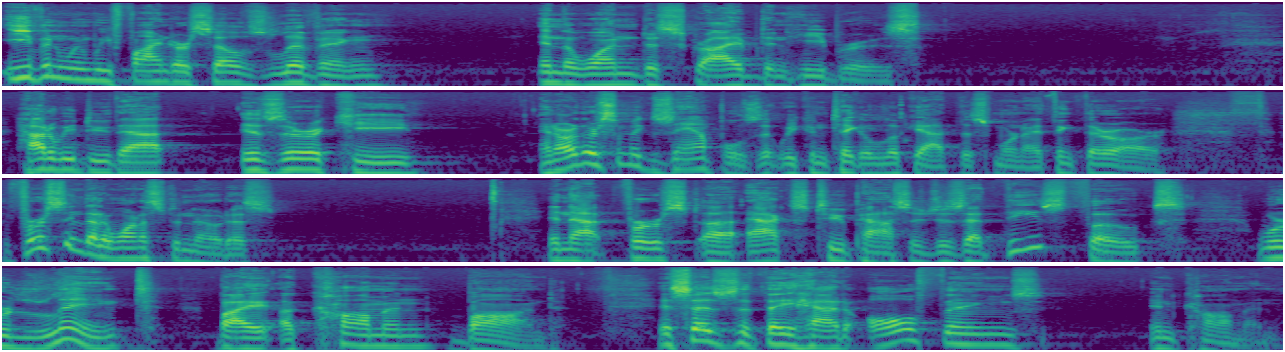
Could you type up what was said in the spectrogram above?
even when we find ourselves living in the one described in Hebrews. How do we do that? Is there a key? And are there some examples that we can take a look at this morning? I think there are. The first thing that I want us to notice in that first uh, Acts 2 passage is that these folks were linked by a common bond. It says that they had all things in common.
